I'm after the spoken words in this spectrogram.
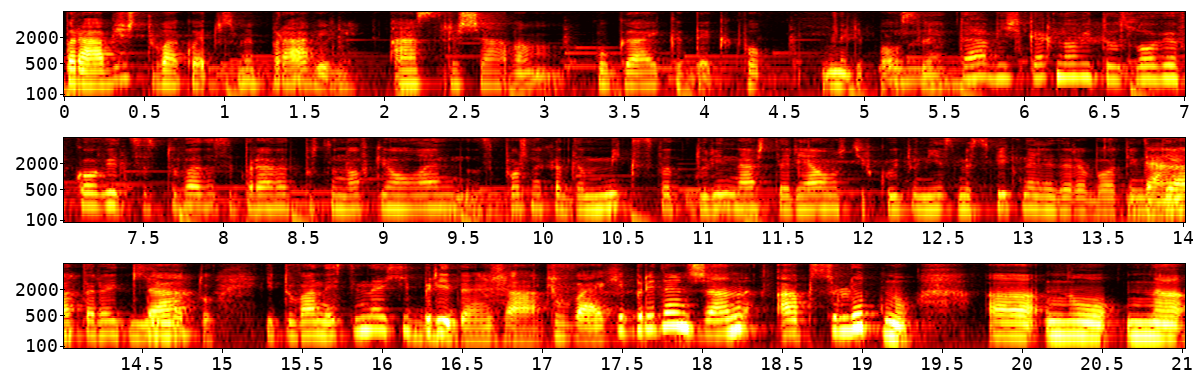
правиш това, което сме правили. Аз решавам кога и къде, какво нали, после. Да, виж как новите условия в COVID с това да се правят постановки онлайн започнаха да миксват дори нашите реалности, в които ние сме свикнали да работим. Да, театъра и киното. Да. И това наистина е хибриден жан. Това е хибриден жан, абсолютно. А, но на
